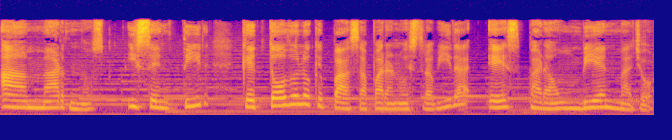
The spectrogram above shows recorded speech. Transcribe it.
amarnos y sentir que todo lo que pasa para nuestra vida es para un bien mayor.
